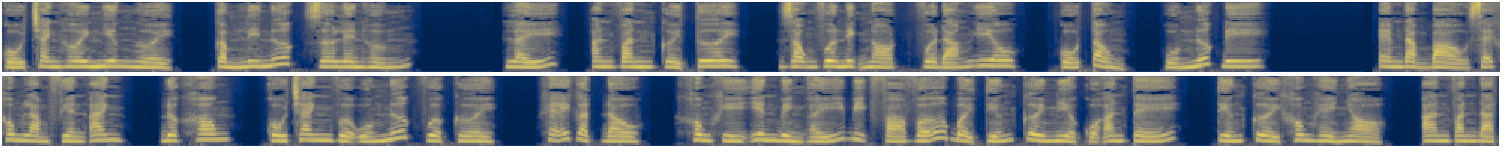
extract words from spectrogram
cố tranh hơi nghiêng người, cầm ly nước dơ lên hứng. Lấy, An Văn cười tươi, giọng vừa nịnh nọt vừa đáng yêu, cố tổng, uống nước đi. Em đảm bảo sẽ không làm phiền anh, được không? Cố tranh vừa uống nước vừa cười, khẽ gật đầu, không khí yên bình ấy bị phá vỡ bởi tiếng cười mỉa của An Tế, tiếng cười không hề nhỏ, An Văn đặt.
